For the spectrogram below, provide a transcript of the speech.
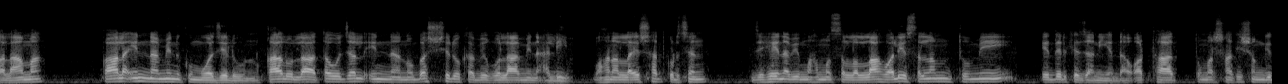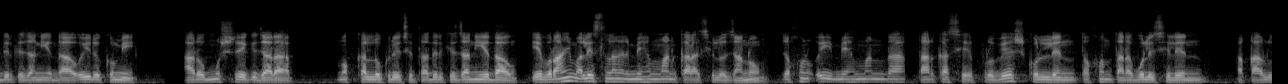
সালামা। কালা ইন্না মিনকুম ওয়াজেলুন। কালুল্লাহ তাউজাল ইন্না নুবাশিরু কাবি গোলামিন আলী মহান আল্লাহ ইরশাদ করেছেন যে, হে নবী মোহাম্মদ সাল্লাহ আলী সাল্লাম তুমি এদেরকে জানিয়ে দাও। অর্থাৎ তোমার সাথী সঙ্গীদেরকে জানিয়ে দাও। ওই রকমই আরব মুশরেক যারা মক্কার লোক রয়েছে, তাদেরকে জানিয়ে দাও। ইব্রাহিম আলী ইসলামের মেহমান কারা ছিল জানো? যখন ওই মেহমানরা তার কাছে প্রবেশ করলেন, তখন তারা বলেছিলেন ফাকালু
